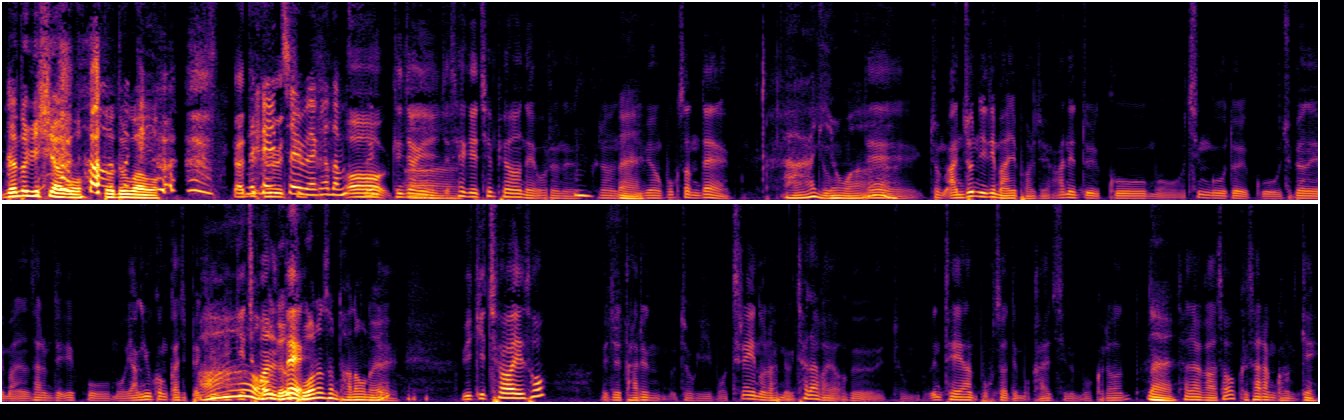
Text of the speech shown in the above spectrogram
면도기 씨하고 또 누구하고? 그 레이첼 지- 맥아담스. 어 굉장히 아. 이제 세계 챔피언에 오르는 음. 그런 네. 유명 복서인데 아, 이 좀, 영화. 네, 좀 안 좋은 일이 많이 벌어져요. 아내도 있고 뭐 친구도 있고 주변에 많은 사람들이 있고 뭐 양육권까지 뺏길 아, 위기에 어, 처하는데 내가 좋아하는 사람 다 나오네. 네. 위기 처해서 이제 다른 저기 뭐 트레이너를 한 명 찾아가요. 그 좀 은퇴한 복서들 뭐 가르치는 뭐 그런 네. 찾아가서 그 사람과 함께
